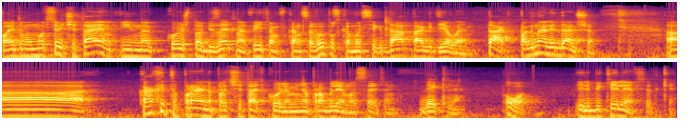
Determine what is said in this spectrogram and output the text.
Поэтому мы все читаем и на кое-что обязательно ответим в конце выпуска. Мы всегда так делаем. Так, погнали дальше. А, как это правильно прочитать, Коля? У меня проблемы с этим. Бекеля. О, или Бекеле все-таки.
